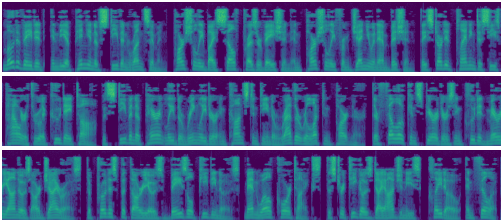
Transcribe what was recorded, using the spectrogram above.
Motivated, in the opinion of Stephen Runciman, partially by self-preservation and partially from genuine ambition, they started planning to seize power through a coup d'état, with Stephen apparently the ringleader and Constantine a rather reluctant partner. Their fellow conspirators included Marianos Argyros, the Protospatharios Basil Peteinos, Manuel Cortix, the strategos Diogenes, Clado, and Philip.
